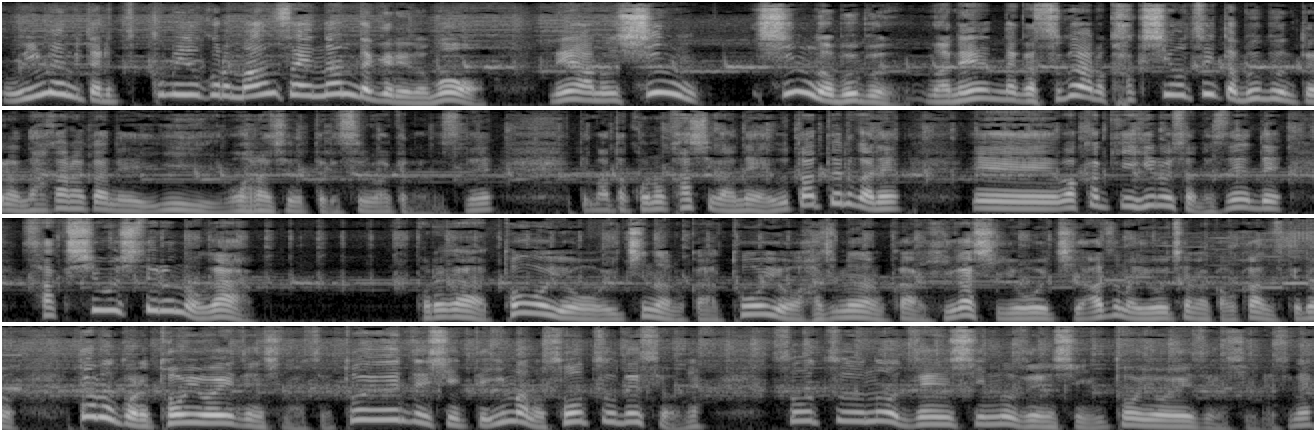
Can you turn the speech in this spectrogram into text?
今みたいに突っ込みどころ満載なんだけれども、ね、あの、真、真の部分はね、なんかすごいあの、確信をついた部分っていうのはなかなかね、いいお話だったりするわけなんですね。で、またこの歌詞がね、歌ってるのがね、えー、若木宏さんですね。で、作詞をしてるのが、これが東洋一なのか、東洋はじめなのか、東洋一、東洋一なのかわかるんですけど、多分これ東洋エージェンシーなんですよ。東洋エージェンシーって今の総通ですよね。総通の前身の前身、東洋エージェンシーですね。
